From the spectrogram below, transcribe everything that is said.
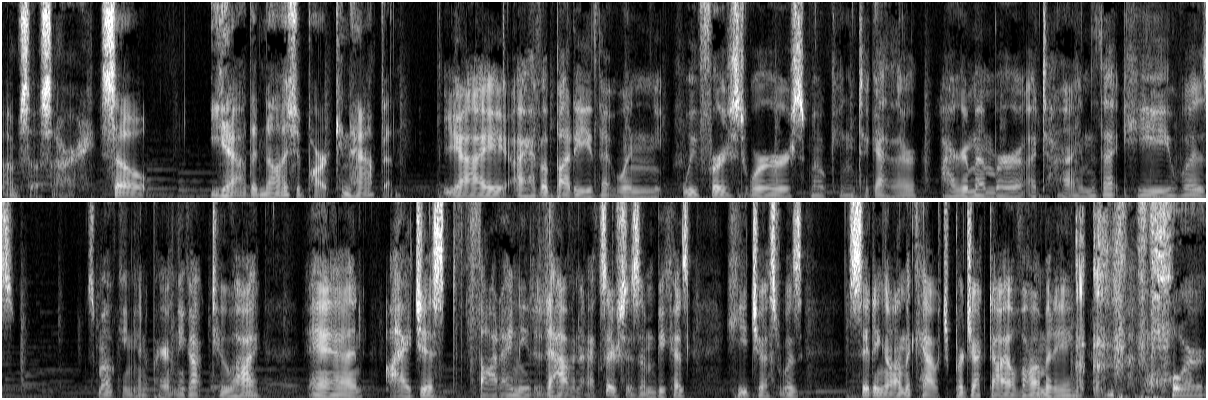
I'm so sorry. So, yeah, the nausea part can happen. Yeah, I, I have a buddy that when we first were smoking together, I remember a time that he was smoking and apparently got too high. And I just thought I needed to have an exorcism because he just was sitting on the couch, projectile vomiting for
